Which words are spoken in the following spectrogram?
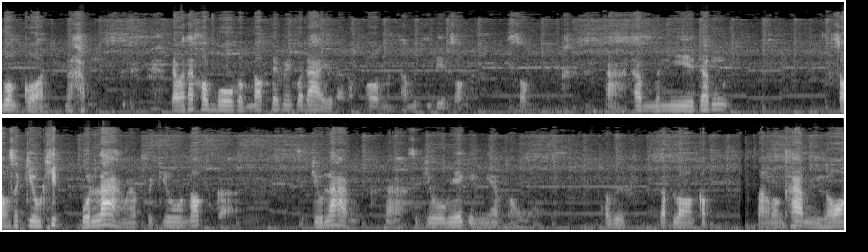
ล่วงก่อนนะครับ แต่ว่าถ้าคอมโบกับน็อกได้ไหมก็ได้อยู่นะครับเพราะมันทำให้ทีเดสสองสองอ่าถ้ามันมีทั้งสองสกิลคิดบนล่างนะครับสกิลน็อกกับสกิลล่างอ่าสกิลเวกอย่างเงี้ยครับโอ้โหเอาไปรับรองกับฝั่งตรงข้ามนี่ร้อง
